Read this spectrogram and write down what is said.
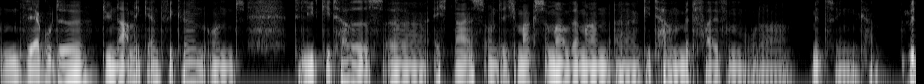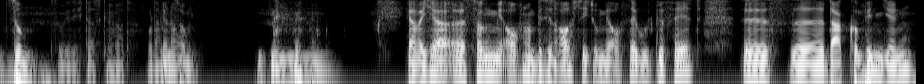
eine sehr gute Dynamik entwickeln und die Leadgitarre ist äh, echt nice und ich mag es immer, wenn man äh, Gitarren mitpfeifen oder mitsingen kann. Mit Summ. So wie sich das gehört. Oder Genau. mit Summen. Ja, welcher äh, Song mir auch noch ein bisschen raussticht und mir auch sehr gut gefällt, ist äh, Dark Companion.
